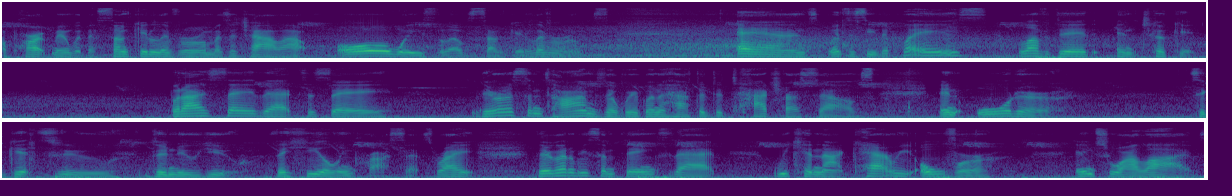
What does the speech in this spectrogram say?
apartment with a sunken living room. As a child, I always loved sunken living rooms. And went to see the place, loved it, and took it. But I say that to say there are some times that we're going to have to detach ourselves in order to get to the new you, the healing process, right? There are going to be some things that we cannot carry over into our lives,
